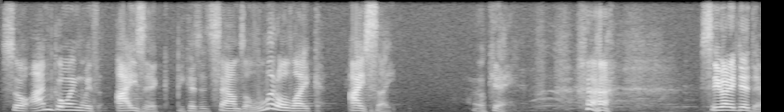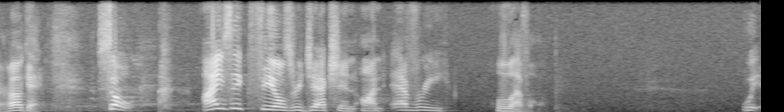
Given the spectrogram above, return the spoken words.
So, I'm going with Isaac because it sounds a little like eyesight. Okay. See what I did there? Okay. So, Isaac feels rejection on every level. We,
